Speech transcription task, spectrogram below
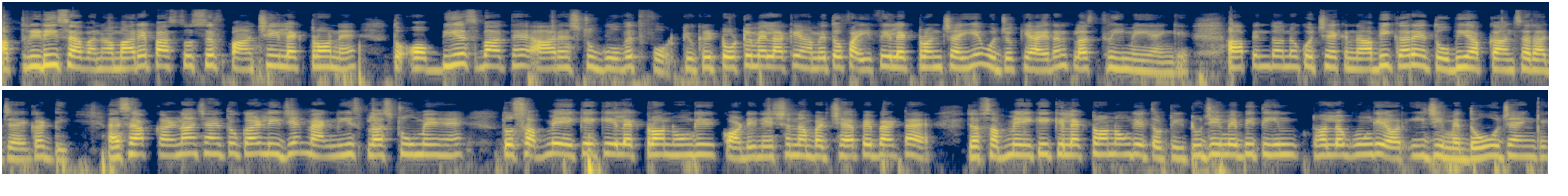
अब थ्री डी सेवन हमारे पास तो सिर्फ़ पाँच ही इलेक्ट्रॉन है तो ऑब्वियस बात है R has to go with four क्योंकि टोटल में लाके हमें तो फाइव ही इलेक्ट्रॉन चाहिए, वो जो कि आयरन प्लस थ्री में ही आएँगे। आप इन दोनों को चेक ना भी करें तो भी आपका आंसर आ जाएगा डी ऐसे आप करना चाहें तो कर लीजिए मैग्नीज प्लस टू में है तो सब में एक एक इलेक्ट्रॉन होंगे कोऑर्डिनेशन नंबर छह पे बैठा है। जब सब में एक एक इलेक्ट्रॉन होंगे तो टी टू जी में भी तीन अलग होंगे और ई e जी में दो हो जाएँगे।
